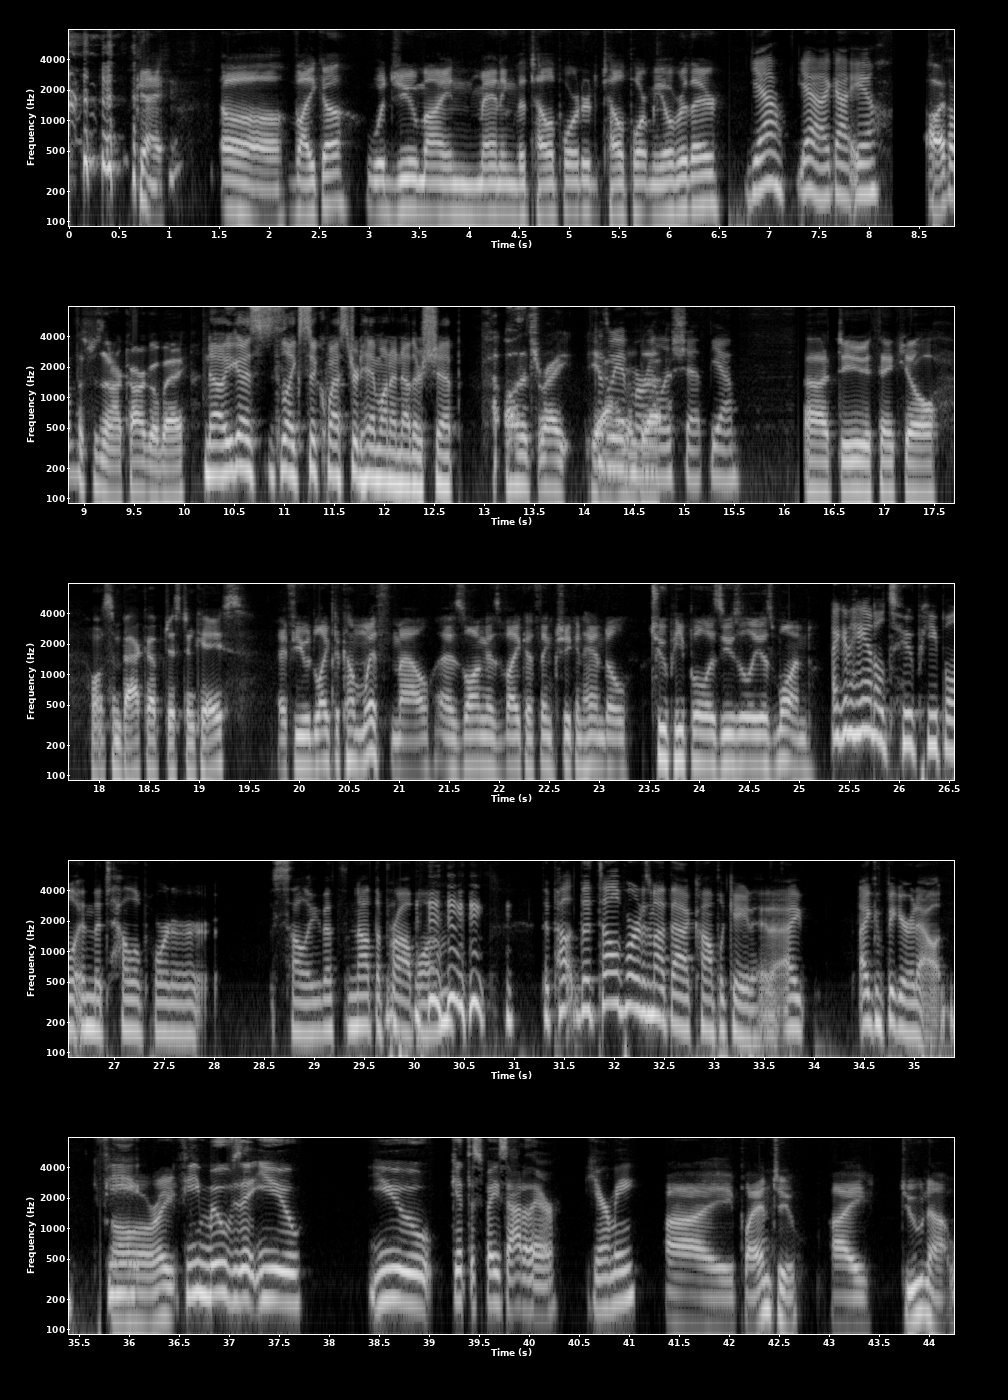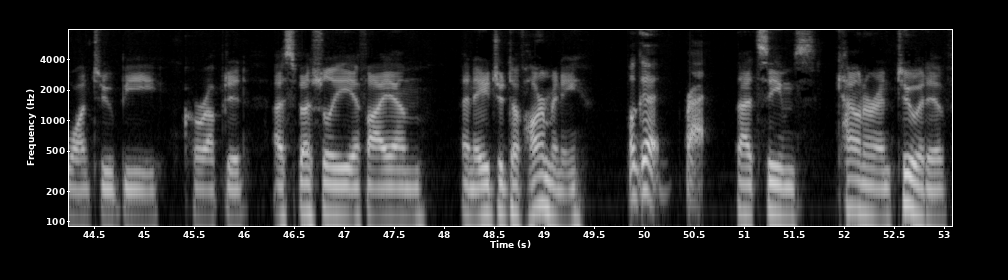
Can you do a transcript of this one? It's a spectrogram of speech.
Okay. Uh Vika, would you mind manning the teleporter to teleport me over there? Yeah, yeah, I got you. Oh, I thought this was in our cargo bay. no, you guys like sequestered him on another ship. Oh, that's right. Yeah, Because we I have remember that. Marilla's ship. Yeah. Uh, do you think you'll want some backup just in case? If you'd like to come with, Mal, as long as Vika thinks she can handle two people as easily as one. I can handle two people in the teleporter, Sully. That's not the problem. the pel- the teleporter is not that complicated. I I can figure it out. If he All right. if he moves at you, you get the space out of there. Hear me? I plan to. I do not want to be corrupted, especially if I am an agent of harmony. Well, good. Right. That seems counterintuitive.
